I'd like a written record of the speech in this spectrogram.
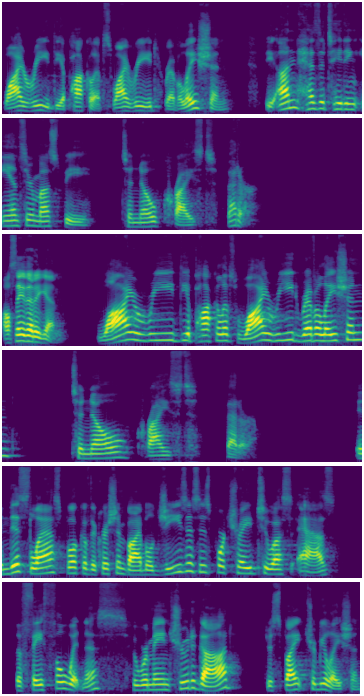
why read the apocalypse? Why read Revelation? The unhesitating answer must be to know Christ better. I'll say that again. Why read the apocalypse? Why read Revelation? To know Christ better. In this last book of the Christian Bible, Jesus is portrayed to us as the faithful witness who remained true to God despite tribulation.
